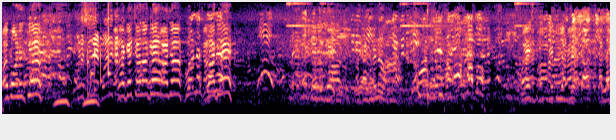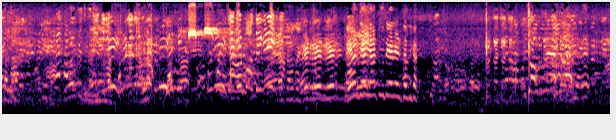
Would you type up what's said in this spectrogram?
ओए बोनस क्या। चल आगे चल आगे राजा। चल है Red, red, red. रेड दे यार तू दे रेड जल्दी कर।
